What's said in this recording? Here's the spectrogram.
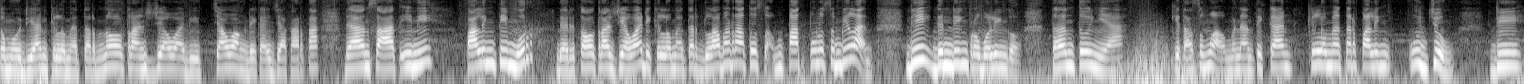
kemudian kilometer 0 Trans Jawa di Cawang, DKI Jakarta dan saat ini paling timur dari tol Trans Jawa di kilometer 849 di Gending Probolinggo. Tentunya kita semua menantikan kilometer paling ujung di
